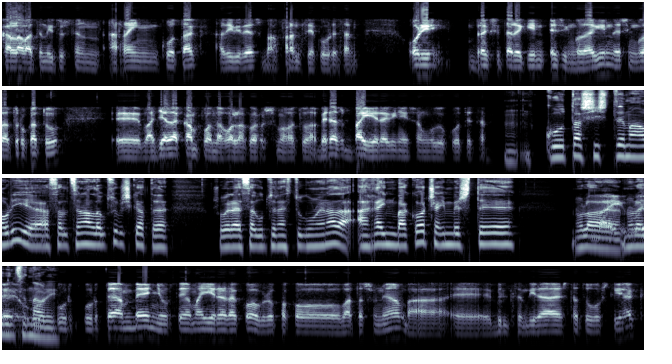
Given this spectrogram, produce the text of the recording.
kala baten dituzten arrain kuotak, adibidez, ba, Frantziako uretan. Hori, Brexitarekin ezingo da egin, ezingo da trukatu, e, ba, jada kanpoan dagoelako erresuma batu da. Beraz, bai eragina izango du kuotetan. Mm, kuota sistema hori, eh, azaltzen aldaukzu, biskat, eh, sobera ezagutzen ez dugunena da, again bako, txain beste... Nola, bai, nola ibiltzen da hori? urtean behin, urtean maierarako Europako batasunean, ba, e, biltzen dira estatu guztiak,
